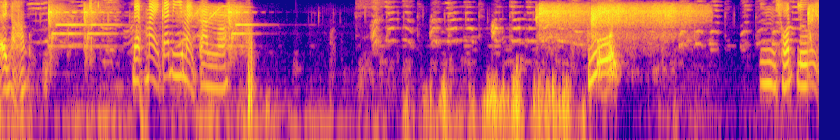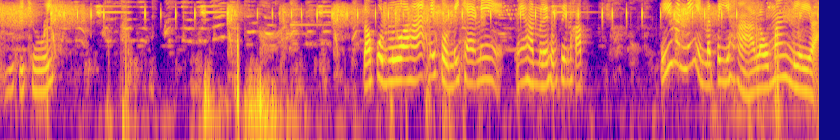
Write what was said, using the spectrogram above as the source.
ไอ้หนาวแบบใหม่ก็ดีเหมือนกันเนาะโอ้ยอืมช็อตเลยอยู่เฉยๆ เรากดรัวฮะ ไม่สนไม่แคร์ไม่ไม่ทำอะไรทั้งสิ้นครับเอ้ยมันไม่เห็นมาตีหาเรามั่งเลยอะ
